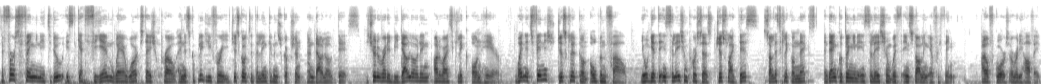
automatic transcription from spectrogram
The first thing you need to do is to get VMware Workstation Pro and it's completely free. Just go to the link in the description and download this. It should already be downloading, otherwise click on here. When it's finished, just click on open file. You will get the installation process just like this. So let's click on next and then continue the installation with installing everything. I of course already have it.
